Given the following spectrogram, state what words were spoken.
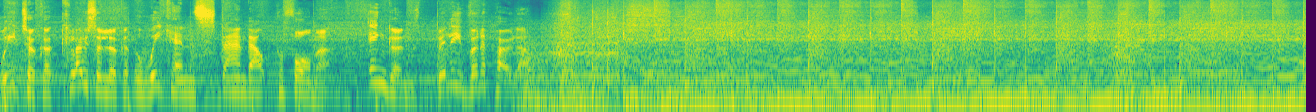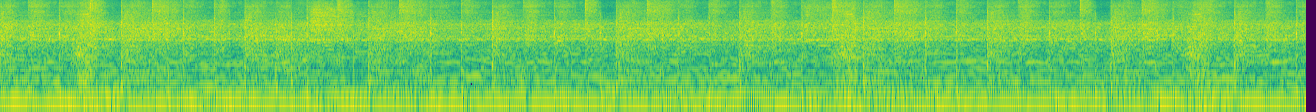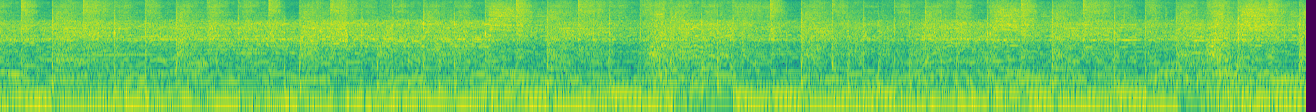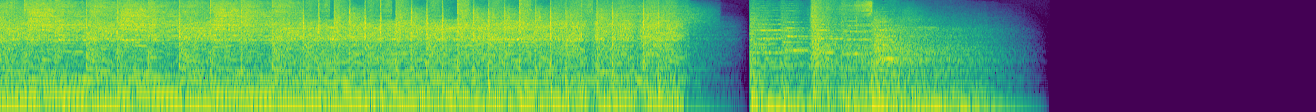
we took a closer look at the weekend's standout performer, England's Billy Vunipola.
